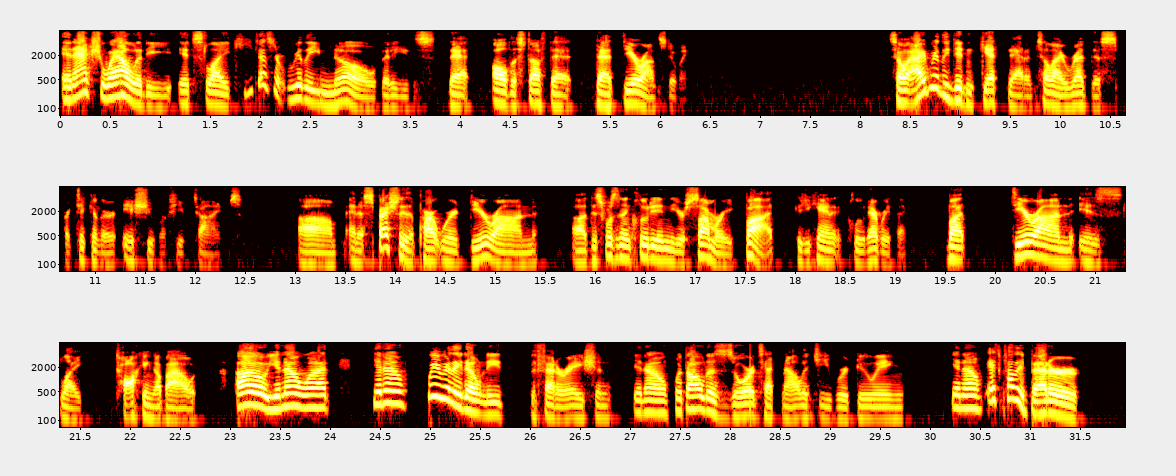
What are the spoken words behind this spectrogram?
in actuality, it's like he doesn't really know that he's that all the stuff that that Da'Ron's doing. So I really didn't get that until I read this particular issue a few times, um, and especially the part where Da'Ron. Uh, this wasn't included in your summary, but because you can't include everything, but Da'Ron is like talking about, oh, you know what, you know, we really don't need the Federation. You know, with all this Zor technology we're doing, you know, it's probably better.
